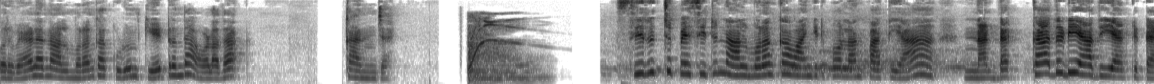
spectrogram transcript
ஒரு வேளை நாலு முருங்கக்காய் கொடுன்னு கேட்டிருந்தா அவ்வளோதான் கஞ்ச. சிரிச்சு பேசிட்டு நாலு முருங்கக்காய் வாங்கிட்டு போகலான்னு பாத்தியா? நடக்காதடி ஆதியா யாக்கிட்ட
